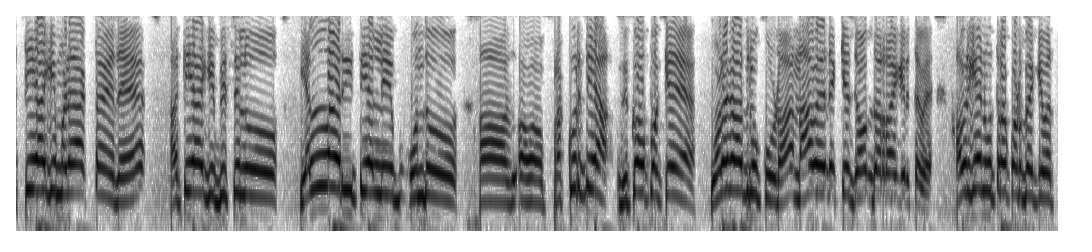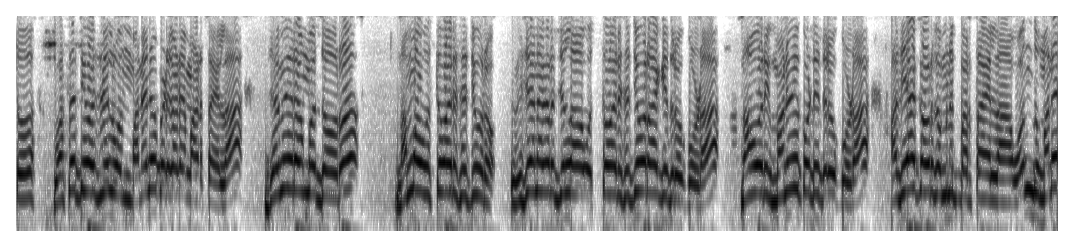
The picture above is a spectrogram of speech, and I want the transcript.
ಅತಿಯಾಗಿ ಮಳೆ ಆಗ್ತಾ ಇದೆ. ಅತಿಯಾಗಿ ಬಿಸಿಲು ಎಲ್ಲ ರೀತಿಯಲ್ಲಿ ಒಂದು ಪ್ರಕೃತಿಯ ವಿಕೋಪಕ್ಕೆ ಒಳಗಾದ್ರೂ ಕೂಡ ನಾವೇ ಅದಕ್ಕೆ ಜವಾಬ್ದಾರರಾಗಿರ್ತೇವೆ. ಅವ್ರಿಗೇನು ಉತ್ತರ ಕೊಡ್ಬೇಕು ಇವತ್ತು? ವಸತಿ ಯೋಜನೆಯಲ್ಲಿ ಒಂದು ಮನೆನೂ ಬಿಡುಗಡೆ ಮಾಡ್ತಾ ಇಲ್ಲ. ಜಮೀರ್ ಅಹಮದ್ ಅವರು ನಮ್ಮ ಉಸ್ತುವಾರಿ ಸಚಿವರು, ವಿಜಯನಗರ ಜಿಲ್ಲಾ ಉಸ್ತುವಾರಿ ಸಚಿವರಾಗಿದ್ರು ಕೂಡ, ನಾವು ಅವ್ರಿಗೆ ಮನವಿ ಕೊಟ್ಟಿದ್ರು ಕೂಡ, ಅದ್ಯಾಕೆ ಅವ್ರ ಗಮನಕ್ಕೆ ಬರ್ತಾ ಇಲ್ಲ? ಒಂದು ಮನೆ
